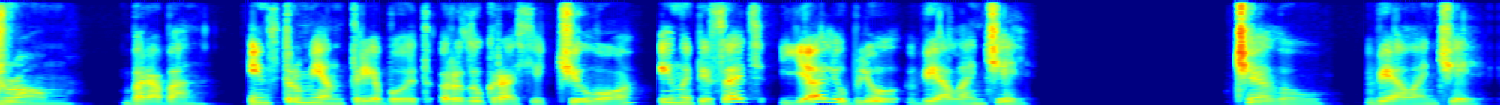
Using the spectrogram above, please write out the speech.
Drum – барабан. Инструмент требует разукрасить чело и написать «Я люблю виолончель». Cello – виолончель.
